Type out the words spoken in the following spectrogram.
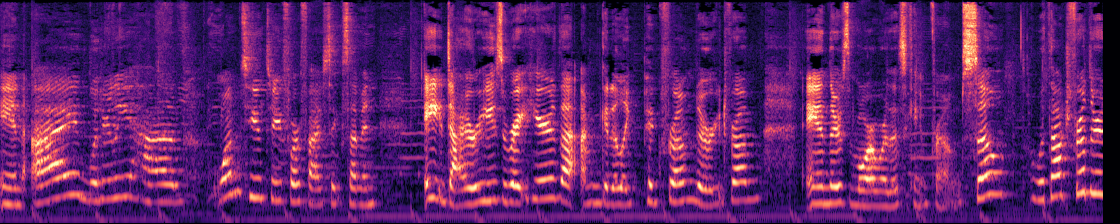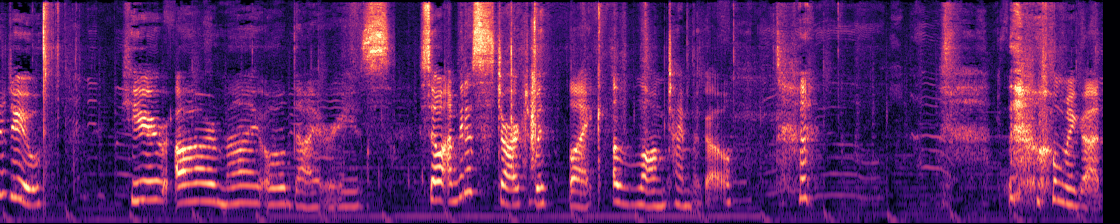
and I literally have one, two, three, four, five, six, seven, eight diaries right here that I'm gonna like pick from to read from and there's more where this came from. So without further ado, here are my old diaries. So I'm gonna start with like a long time ago. oh my god.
